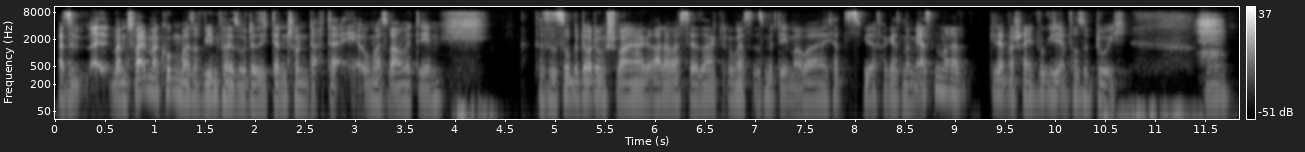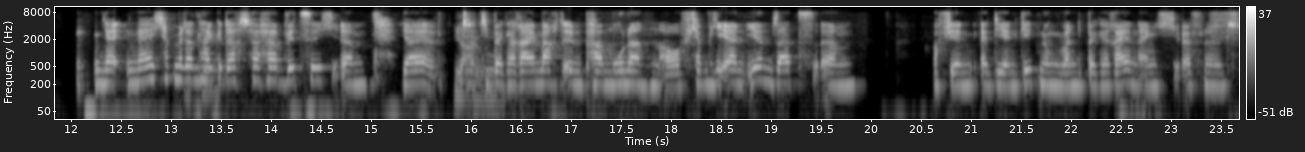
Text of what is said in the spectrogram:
also äh, beim zweiten Mal gucken war es auf jeden Fall so, dass ich dann schon dachte, ey, irgendwas war mit dem. Das ist so bedeutungsschwanger, gerade was der sagt, irgendwas ist mit dem, aber ich hatte es wieder vergessen. Beim ersten Mal geht er wahrscheinlich wirklich einfach so durch. Ne, ich habe mir dann okay. halt gedacht, haha, witzig, ähm, ja, ja die, so. Bäckerei macht in ein paar Monaten auf. Ich habe mich eher in ihrem Satz ähm, auf die, äh, die Entgegnung, wann die Bäckerei dann eigentlich öffnet,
